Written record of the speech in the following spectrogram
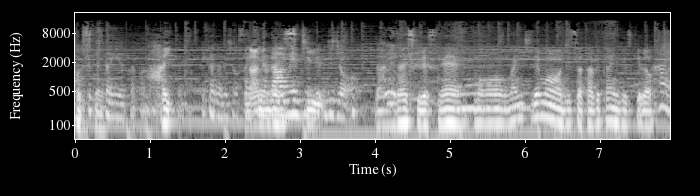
そうですね。好きということなんですけど、はい、いかがでしょう？ラーメンラーメン事情。ラーメン大好きですね、もう毎日でも実は食べたいんですけど、はい、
